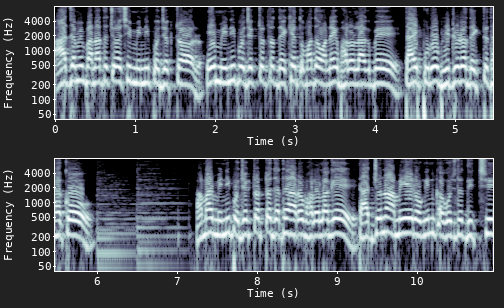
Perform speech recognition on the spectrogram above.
আজ আমি বানাতে চলেছি মিনি প্রজেক্টর। এই মিনি প্রজেক্টরটা দেখে তোমাদের অনেক ভালো লাগবে। তাই পুরো ভিডিওটা দেখতে থাকো। আমার মিনি প্রজেক্টরটা যাতে আরও ভালো লাগে, তার জন্য আমি এই রঙিন কাগজটা দিচ্ছি।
